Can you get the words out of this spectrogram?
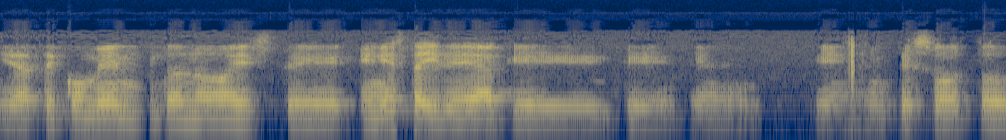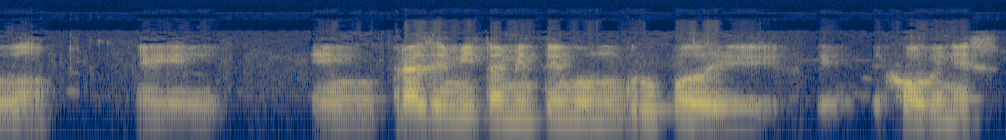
ya te comento, ¿no? Este, en esta idea que, que, empezó todo, eh, tras de mí también tengo un grupo de, jóvenes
